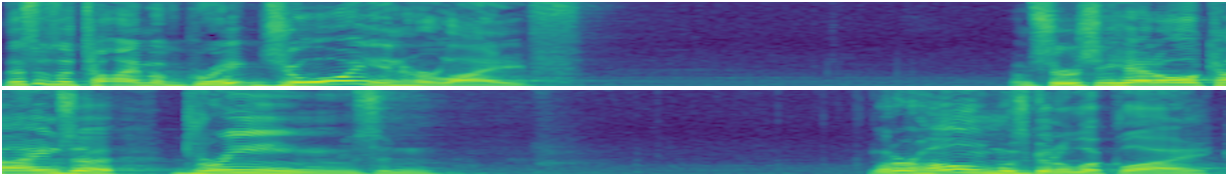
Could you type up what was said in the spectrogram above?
This was a time of great joy in her life. I'm sure she had all kinds of dreams and what her home was going to look like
